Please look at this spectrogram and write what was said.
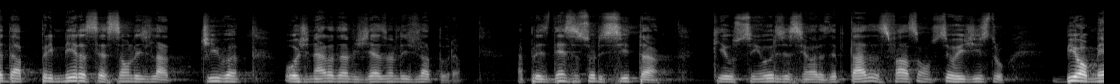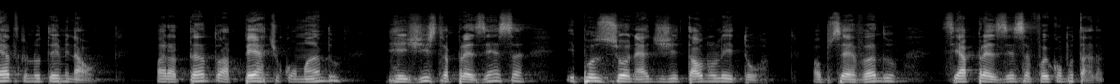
da primeira sessão legislativa ordinária da vigésima legislatura. A presidência solicita que os senhores e senhoras deputadas façam seu registro biométrico no terminal. Para tanto, aperte o comando, registre a presença e posicione a digital no leitor, observando se a presença foi computada.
